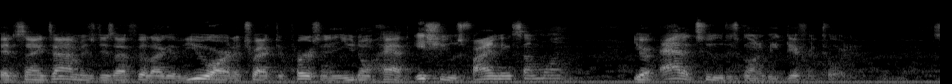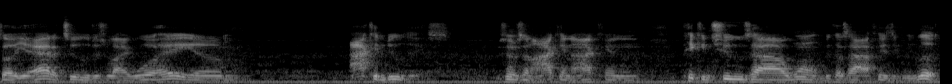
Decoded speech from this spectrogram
at the same time, it's just I feel like if you are an attractive person and you don't have issues finding someone, your attitude is going to be different toward it. So your attitude is like, well, hey, um, I can do this. You know what I'm saying? I can I can pick and choose how I want because how I physically look.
